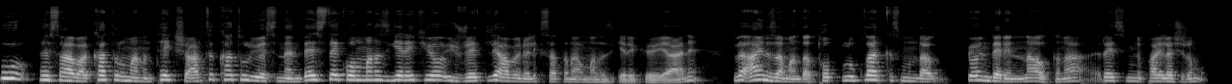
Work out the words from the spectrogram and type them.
Bu hesaba katılmanın tek şartı katıl üyesinden destek olmanız gerekiyor. Ücretli abonelik satın almanız gerekiyor yani. Ve aynı zamanda topluluklar kısmında gönderinin altına resmini paylaşırım.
